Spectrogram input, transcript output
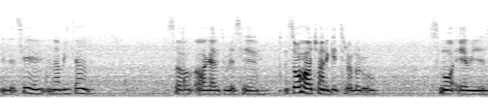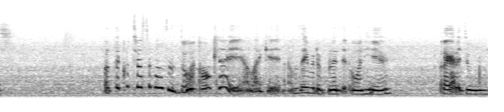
and this here, and I'll be done. So, oh, I gotta do this here. It's so hard trying to get to the little small areas. But the Twistables is doing okay. I like it. I was able to blend it on here. But I gotta do,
